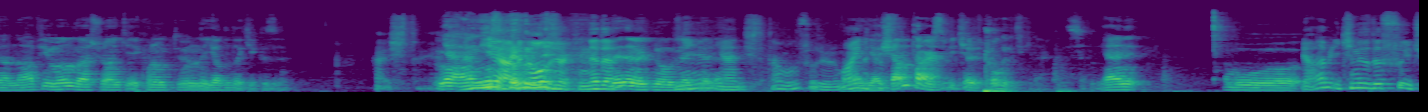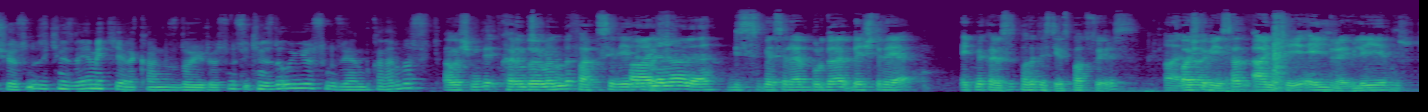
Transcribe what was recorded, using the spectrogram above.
Ya ne yapayım oğlum ben şu anki ekonomik durumda yalıdaki kızı. Ha işte. Yani- Niye abi ne olacak? Neden? Ne demek ne olacak Niye? neden? Yani işte tam onu soruyorum. Yani Aynı kız. yaşam tarzı bir kere çok etkiler. Yani bu Ya abi ikiniz de su içiyorsunuz, ikiniz de yemek yiyerek karnınızı doyuruyorsunuz, ikiniz de uyuyorsunuz yani bu kadar basit. Ama şimdi karın doyurmanın da farklı seviyeleri var. aynen öyle. Biz mesela burada 5 liraya ekmek arası patates yeriz, patso yeriz. Aynen Başka öyle. bir insan aynı şeyi 50 liraya bile yiyebilir.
